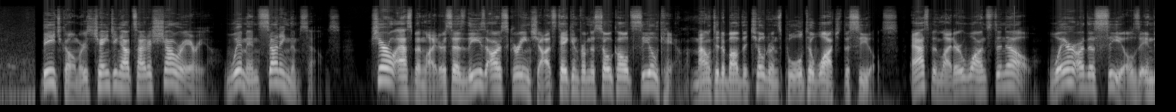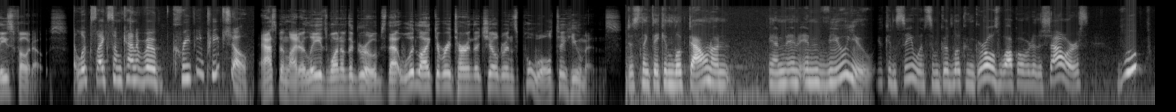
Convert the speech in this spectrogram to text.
Beachcombers changing outside a shower area, women sunning themselves. Cheryl Aspenleiter says these are screenshots taken from the so-called seal cam mounted above the children's pool to watch the seals. Aspenleiter wants to know, where are the seals in these photos? It looks like some kind of a creepy peep show. Aspenleiter leads one of the groups that would like to return the children's pool to humans. I just think they can look down on and, and, and view you. You can see when some good looking girls walk over to the showers whoop,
